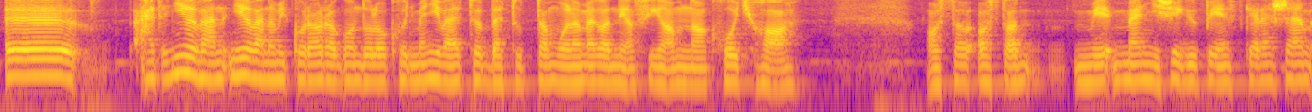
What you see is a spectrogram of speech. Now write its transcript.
Ö, hát nyilván, nyilván, amikor arra gondolok, hogy mennyivel többet tudtam volna megadni a fiamnak, hogyha azt a, azt a mennyiségű pénzt keresem,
